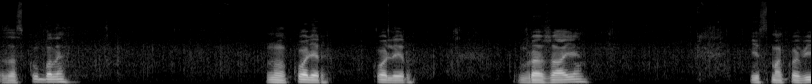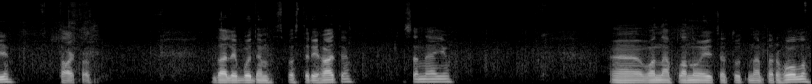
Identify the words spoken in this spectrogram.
заскубали. Ну, колір, колір вражає. І смакові також. Далі будемо спостерігати за нею. Е, Вона планується тут на перголу.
